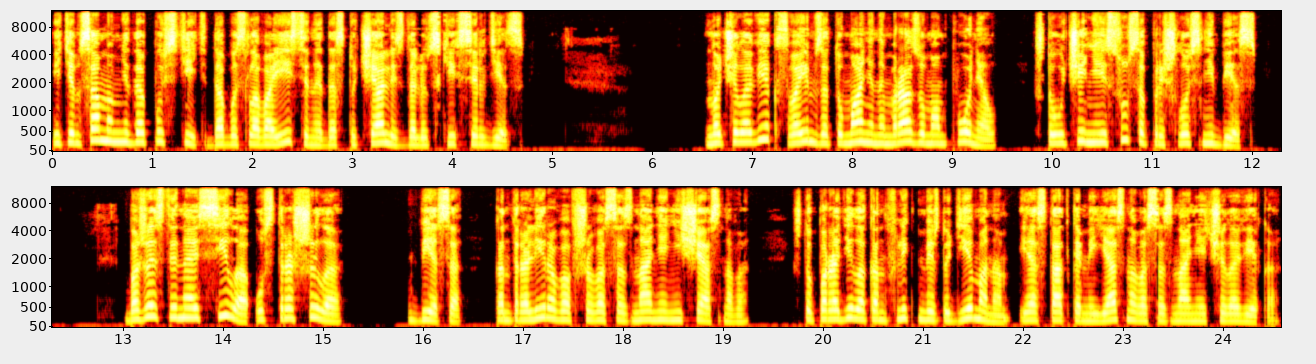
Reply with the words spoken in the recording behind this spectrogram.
и тем самым не допустить, дабы слова истины достучались до людских сердец. Но человек своим затуманенным разумом понял, что учение Иисуса пришло с небес. Божественная сила устрашила беса, контролировавшего сознание несчастного, что породило конфликт между демоном и остатками ясного сознания человека.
